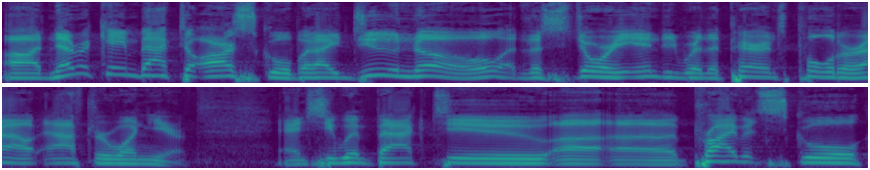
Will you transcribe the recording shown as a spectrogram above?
Uh, never came back to our school, but I do know the story ended where the parents pulled her out after one year. And she went back to uh, a private school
